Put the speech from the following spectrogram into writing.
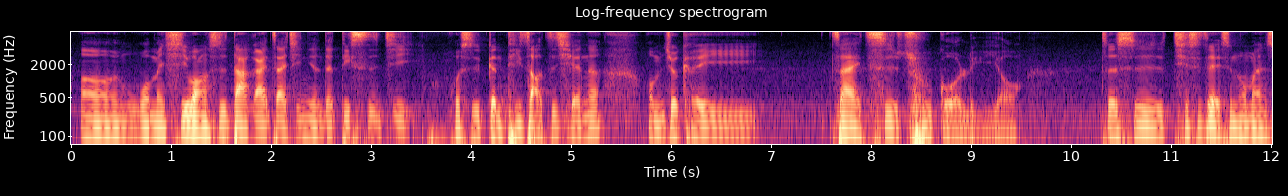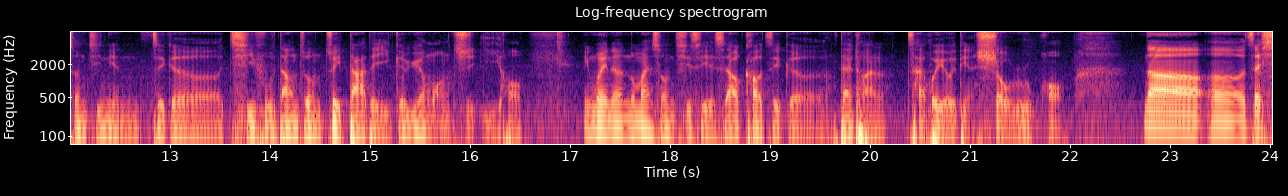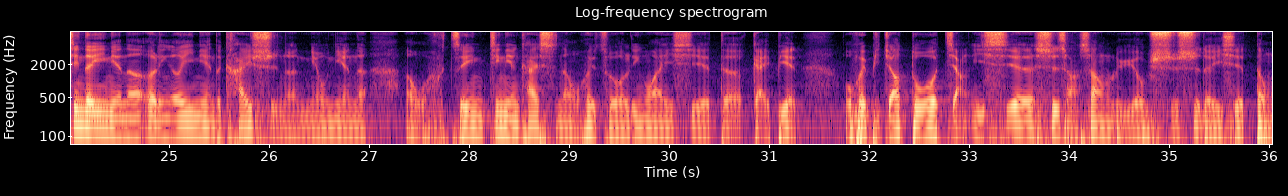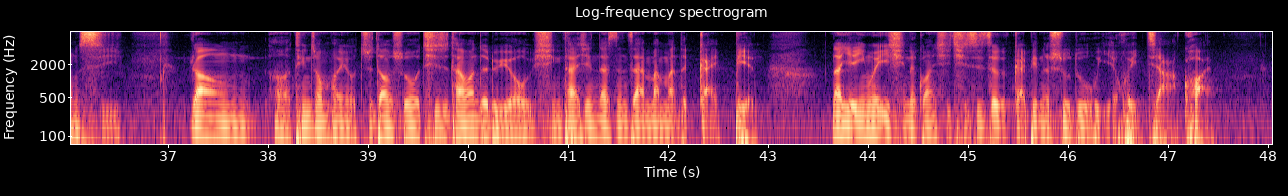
嗯，我们希望是大概在今年的第四季，或是更提早之前呢，我们就可以再次出国旅游。这是其实这也是诺曼松今年这个祈福当中最大的一个愿望之一吼。因为呢，诺曼松其实也是要靠这个带团才会有一点收入哦。那呃，在新的一年呢，二零二一年的开始呢，牛年呢，呃，我这今年开始呢，我会做另外一些的改变，我会比较多讲一些市场上旅游时事的一些东西，让呃听众朋友知道说，其实台湾的旅游形态现在正在慢慢的改变。那也因为疫情的关系，其实这个改变的速度也会加快。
